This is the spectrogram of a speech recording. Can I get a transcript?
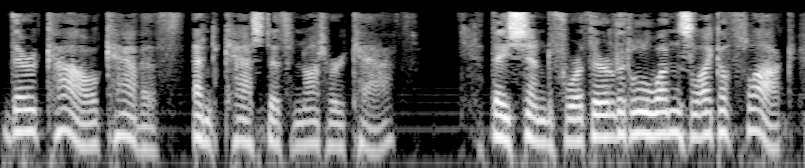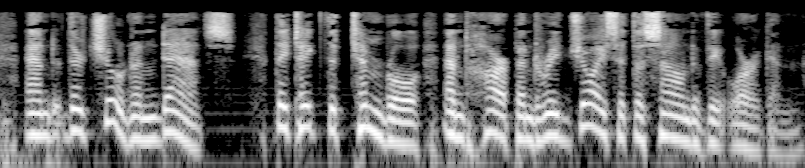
Their cow calveth, and casteth not her calf. They send forth their little ones like a flock, and their children dance. They take the timbrel and harp and rejoice at the sound of the organ.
